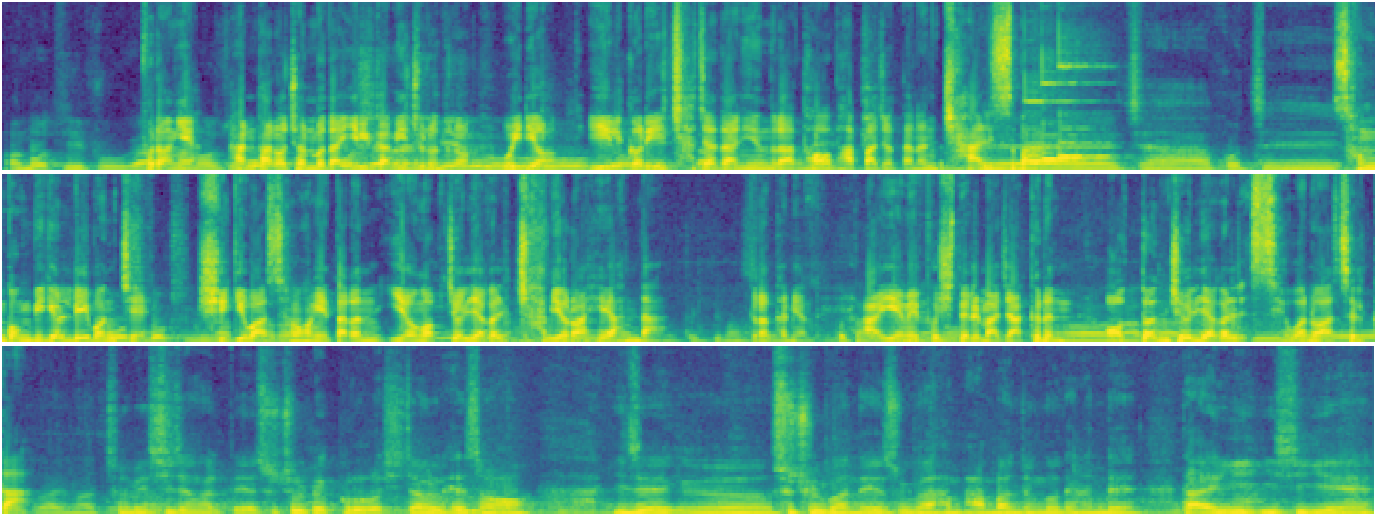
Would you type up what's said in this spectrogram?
어, 모티프가 불황에 단어죠. 한파로 전보다 일감이 줄어들어 오히려 일거리 찾아다니느라 더 네. 바빠졌다는 찰스바. 네, 자, 곧째 성공 비결 네 번째, 시기와 상황에 따른 영업 전략을 차별화해야 한다. 그렇다면 IMF 시대를 맞아 그는 어떤 전략을 세워놓았을까? 처음에 시작할 때 수출 100%로 시작을 해서 이제 어, 수출과 내수가 한 반반 정도 되는데 다행히 이 시기에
